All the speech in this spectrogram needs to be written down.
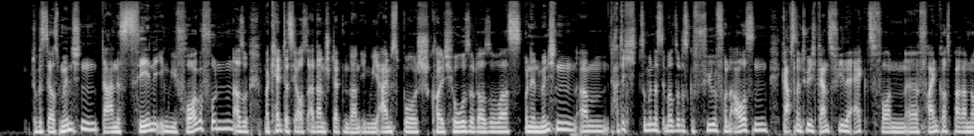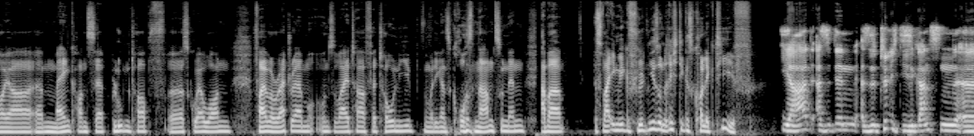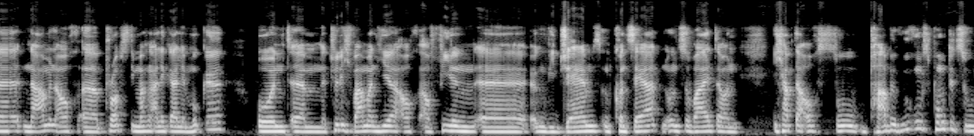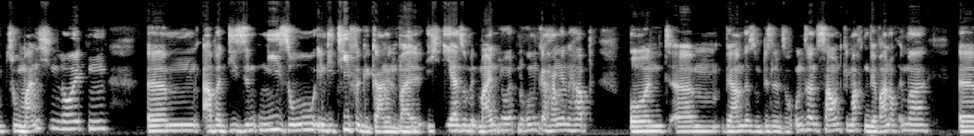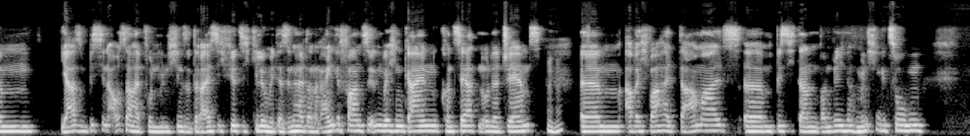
du bist ja aus München, da eine Szene irgendwie vorgefunden? Also man kennt das ja aus anderen Städten dann, irgendwie Eimsbusch, Kolchhose oder sowas. Und in München ähm, hatte ich zumindest immer so das Gefühl von außen, gab es natürlich ganz viele Acts von äh, Feinkostparanoia, äh, Main Concept, Blumentopf, äh, Square One, Fiber Red Ram und so weiter, Fat Tony, um mal die ganz großen Namen zu nennen. Aber es war irgendwie gefühlt nie so ein richtiges Kollektiv. Ja, also denn, also natürlich diese ganzen äh, Namen auch äh, Props, die machen alle geile Mucke. Und ähm, natürlich war man hier auch auf vielen äh, irgendwie Jams und Konzerten und so weiter. Und ich habe da auch so ein paar Berührungspunkte zu, zu manchen Leuten, ähm, aber die sind nie so in die Tiefe gegangen, mhm. weil ich eher so mit meinen Leuten rumgehangen habe. Und ähm, wir haben da so ein bisschen so unseren Sound gemacht und wir waren auch immer ähm, ja, so ein bisschen außerhalb von München, so 30, 40 Kilometer, sind halt dann reingefahren zu irgendwelchen geilen Konzerten oder Jams. Mhm. Ähm, aber ich war halt damals, ähm, bis ich dann, wann bin ich nach München gezogen?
